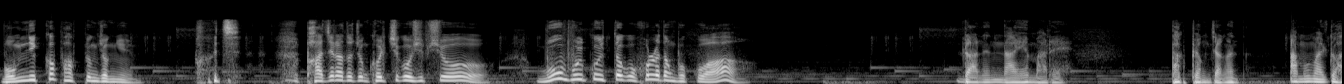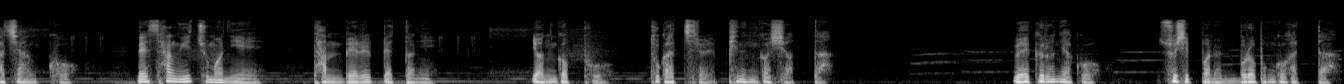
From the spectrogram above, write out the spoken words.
뭡니까, 박병장님? 바지라도 좀 걸치고 오십시오. 뭐볼거 있다고 홀라당 벗고 와. 라는 나의 말에 박 병장은 아무 말도 하지 않고 내 상위 주머니에 담배를 뺐더니 연거푸 두 가지를 피는 것이었다. 왜 그러냐고 수십 번은 물어본 것 같다.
